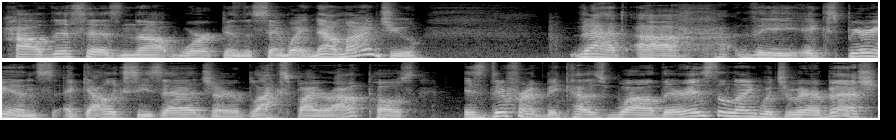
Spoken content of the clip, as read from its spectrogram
how this has not worked in the same way. Now, mind you, that uh, the experience at Galaxy's Edge or Black Spire Outpost is different because while there is the language of Aurebesh,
